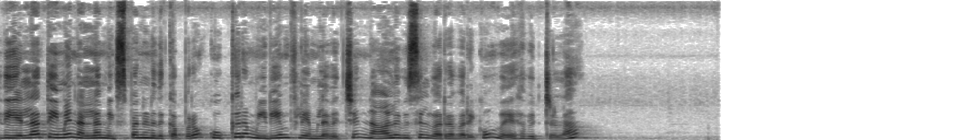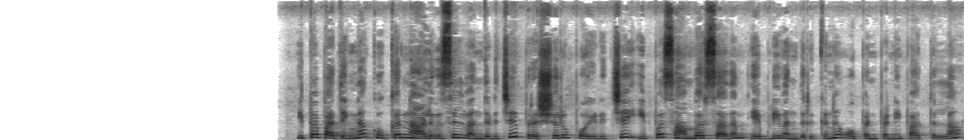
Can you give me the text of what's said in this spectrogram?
இது எல்லாத்தையுமே நல்லா மிக்ஸ் பண்ணினதுக்கப்புறம் குக்கரை மீடியம் ஃப்ளேமில் வச்சு நாலு விசில் வர்ற வரைக்கும் வேக விட்டுறலாம். இப்போ பார்த்திங்கன்னா குக்கர் நாலு விசில் வந்துடுச்சு ப்ரெஷரும் போயிடுச்சு. இப்போ சாம்பார் சாதம் எப்படி வந்திருக்குன்னு ஓப்பன் பண்ணி பார்த்துடலாம்.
